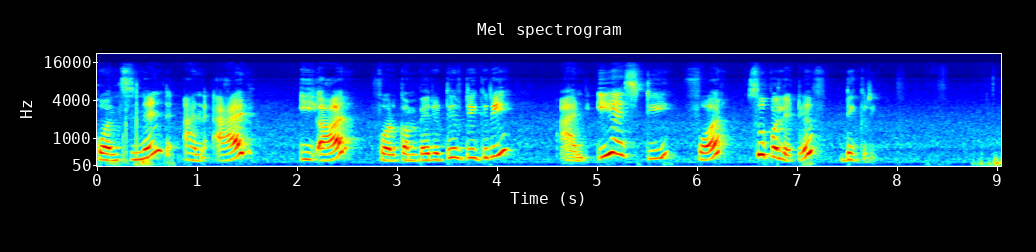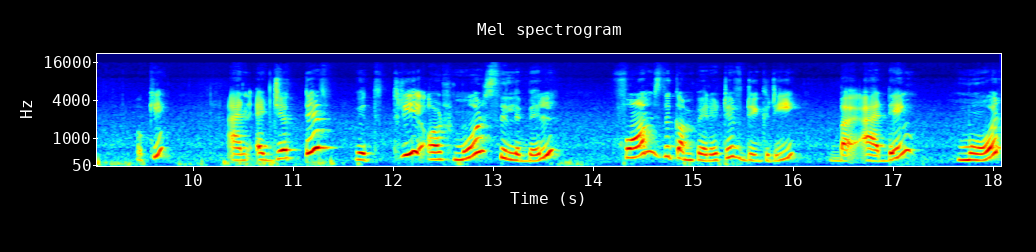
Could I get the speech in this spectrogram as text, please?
consonant and add er for comparative degree and est for superlative degree. Okay. An adjective with three or more syllable forms the comparative degree by adding more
